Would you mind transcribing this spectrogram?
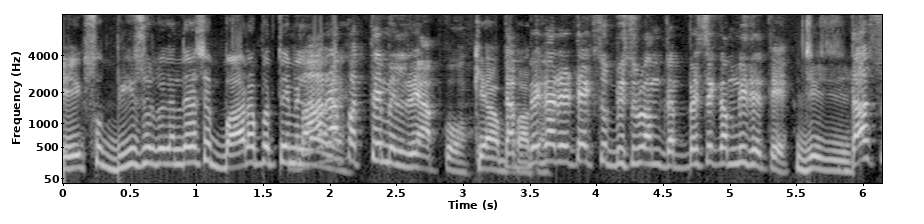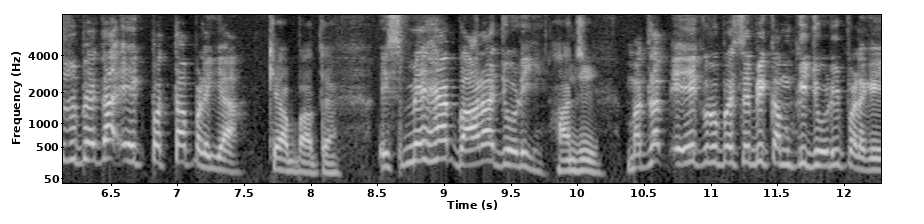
एक सौ बीस रूपए के अंदर ऐसे बारह पत्ते मिल बारह पत्ते मिल रहे हैं आपको। क्या डब्बे का रेट है एक सौ बीस रुपए हम डब्बे से कम नहीं देते। जी जी। दस रुपए का एक पत्ता पड़ गया। क्या बात है? इसमें है बारह जोड़ी। हाँ जी। मतलब एक रुपए से भी कम की जोड़ी पड़ गई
